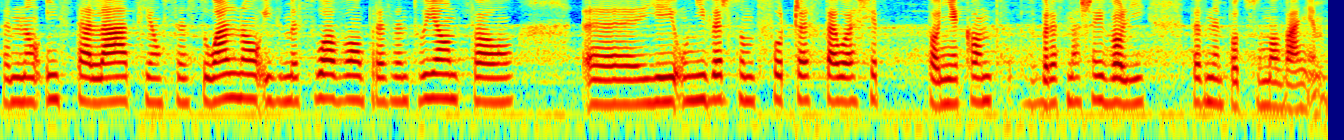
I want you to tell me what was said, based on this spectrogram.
pewną instalacją sensualną i zmysłową, prezentującą e, jej uniwersum twórcze, stała się poniekąd, wbrew naszej woli, pewnym podsumowaniem.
